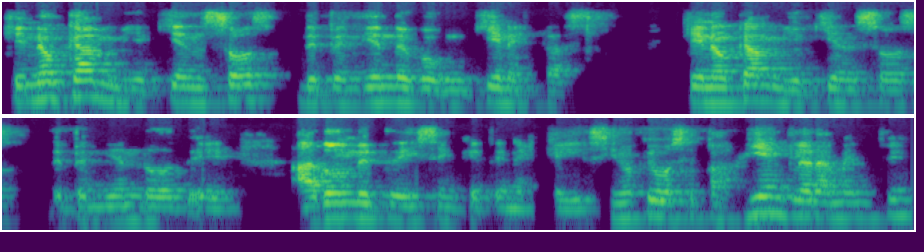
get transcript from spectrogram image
que no cambie quién sos dependiendo con quién estás, que no cambie quién sos dependiendo de a dónde te dicen que tenés que ir, sino que vos sepas bien claramente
